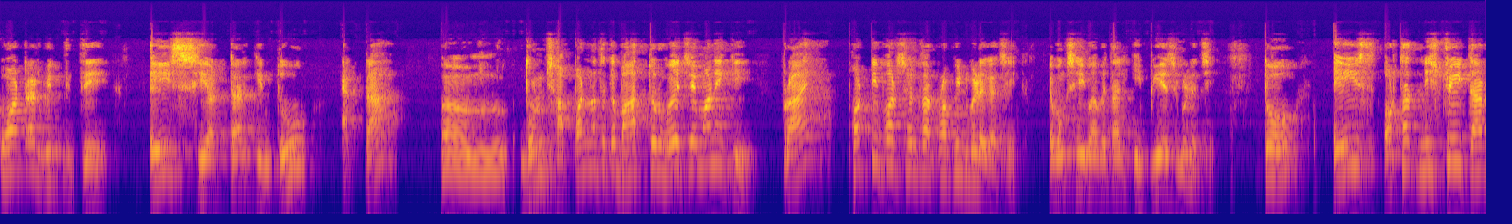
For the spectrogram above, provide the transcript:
কোয়ার্টার ভিত্তিতে এই শেয়ারটার কিন্তু একটা ধরুন ছাপ্পান্ন থেকে বাহাত্তর হয়েছে মানে কি? প্রায় ফর্টি পার্সেন্ট তার প্রফিট বেড়ে গেছে এবং সেইভাবে তার ইপিএস বেড়েছে। তো এই, অর্থাৎ নিশ্চয়ই তার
